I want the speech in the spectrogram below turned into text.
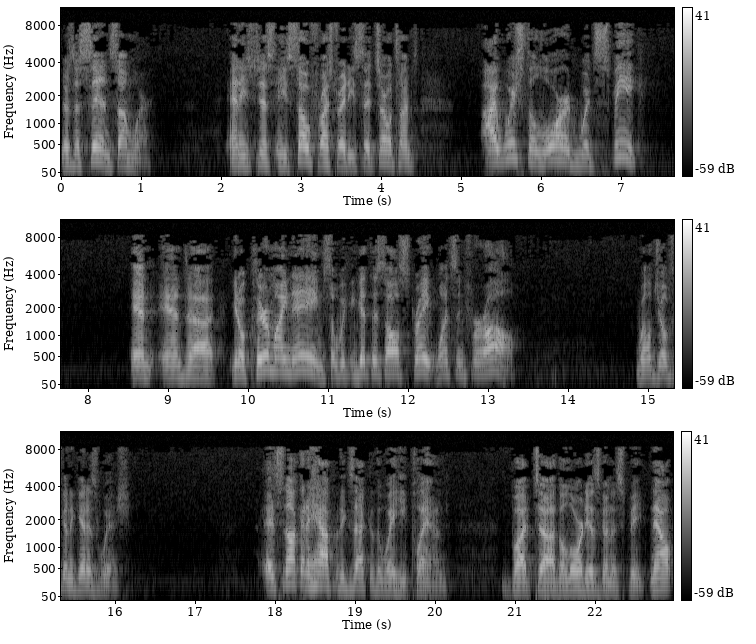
There's a sin somewhere. And he's just, he's so frustrated. He said several times, I wish the Lord would speak and, and, uh, you know, clear my name so we can get this all straight once and for all. Well, Job's going to get his wish. It's not going to happen exactly the way he planned, but uh, the Lord is going to speak. Now,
